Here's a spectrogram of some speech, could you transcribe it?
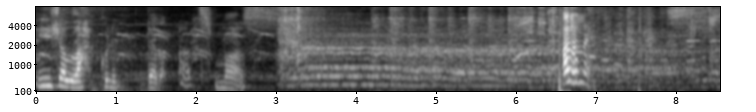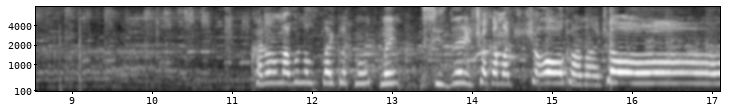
İnşallah kulüpler atmaz. Ananı. Kanalıma abone olup like atmayı unutmayın. Sizleri çok ama çok ama çok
